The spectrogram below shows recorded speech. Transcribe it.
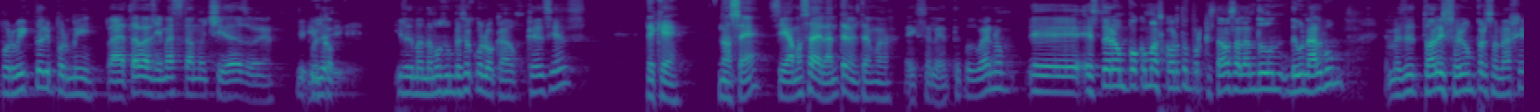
por Víctor y por mí. La neta, las limas están muy chidas, güey. Le, Y les mandamos un beso colocado. ¿Qué decías? ¿De qué? No sé. Sigamos adelante en el tema. Excelente. Pues bueno, eh, esto era un poco más corto porque estábamos hablando de un, de un álbum en vez de toda la historia de un personaje.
